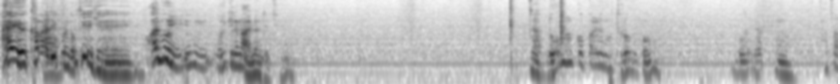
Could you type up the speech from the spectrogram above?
아이, 여기 카메라도 아. 있고 그런데 어떻게 얘기해. 아니 뭐 이- 우리끼리만 알면 되지. 야, 녹음할 거 빨리 뭐 들어보고. 뭐, 응. 하자.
